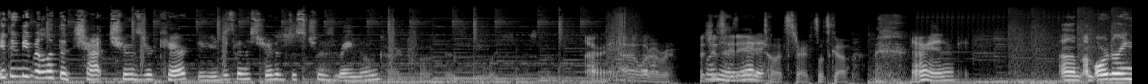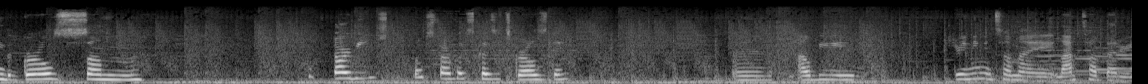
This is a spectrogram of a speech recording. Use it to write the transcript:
You didn't even let the chat choose your character. You're just gonna straight up just choose Reimu. Card focus. All right. Uh, whatever. Let's What just is hit A it? until it starts. Let's go. All right. Okay. Um, I'm ordering the girls some Starbies from Starbucks because it's Girls' Day. And I'll be streaming until my laptop battery.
